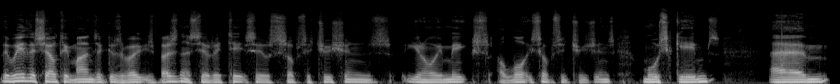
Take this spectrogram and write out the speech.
the way the Celtic manager goes about his business, he rotates his substitutions. You know, he makes a lot of substitutions most games. Um,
